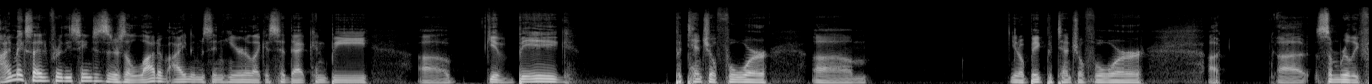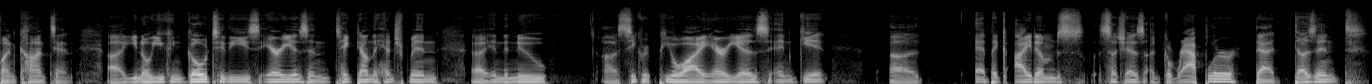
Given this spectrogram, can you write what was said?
I'm excited for these changes. There's a lot of items in here, like I said, that can be uh, give big potential for, um, you know, big potential for uh, uh, some really fun content. Uh, you know, you can go to these areas and take down the henchmen uh, in the new uh, secret POI areas and get uh, epic items such as a grappler that doesn't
